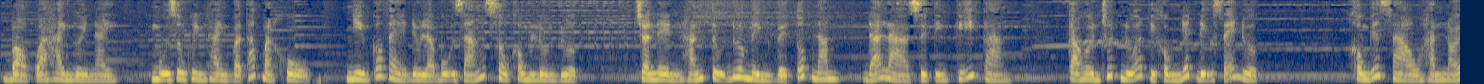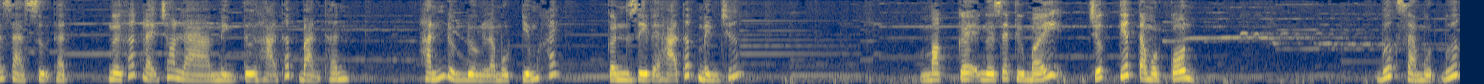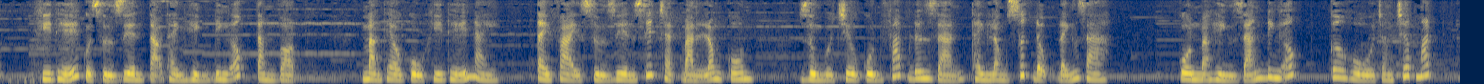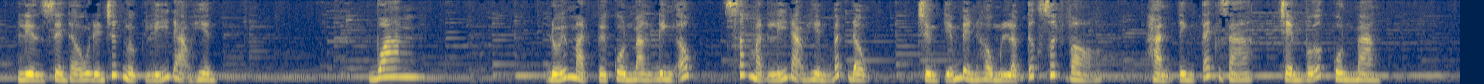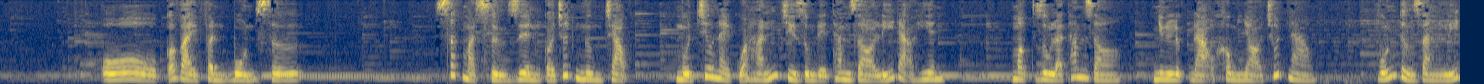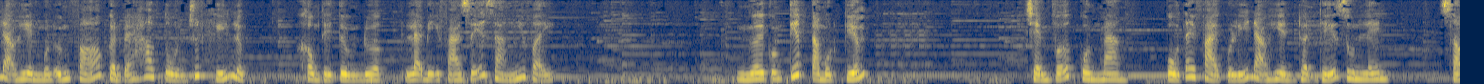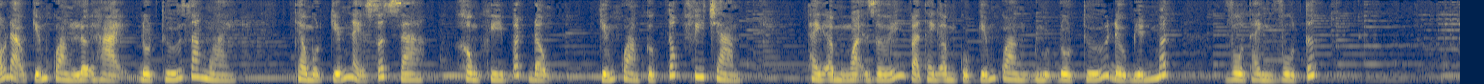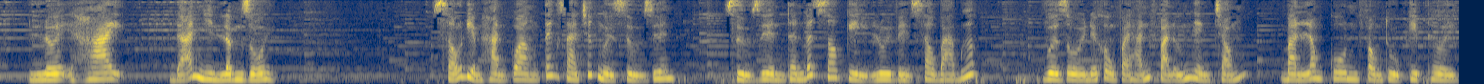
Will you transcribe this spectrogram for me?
Bỏ qua hai người này, Mụ Dung Khuynh Thành và Thác Bạt Khổ nhìn có vẻ đều là bộ dáng sâu không lường được. Cho nên hắn tự đưa mình về top 5 đã là suy tính kỹ càng. Cao hơn chút nữa thì không nhất định sẽ được. Không biết sao hắn nói ra sự thật, người khác lại cho là mình tự hạ thấp bản thân. Hắn đường đường là một kiếm khách, cần gì phải hạ thấp mình chứ? Mặc kệ người xếp thứ mấy, trước tiếp ta một côn. Bước ra một bước, Khí thế của sử duyên tạo thành hình đinh ốc tăng vọt. Mang theo cổ khí thế này, tay phải sử duyên siết chặt bàn long côn, dùng một chiều côn pháp đơn giản thành lòng xuất động đánh ra. Côn mang hình dáng đinh ốc, cơ hồ trong chớp mắt, liền xuyên thấu đến trước ngực Lý Đạo Hiên. Boang! Đối mặt với côn mang đinh ốc, sắc mặt Lý Đạo Hiên bất động, trường kiếm bên hông lập tức xuất vỏ, hàn tinh tách ra, chém vỡ côn mang. Ồ, có vài phần bồn sự. Sắc mặt sử duyên có chút ngừng trọng. Một chiêu này của hắn chỉ dùng để thăm dò Lý Đạo Hiên. Mặc dù là thăm dò, nhưng lực đạo không nhỏ chút nào. Vốn tưởng rằng Lý Đạo hiền muốn ứng phó cần phải hao tổn chút khí lực. Không thể tưởng được lại bị phá dễ dàng như vậy. Ngươi cũng tiếp ta một kiếm. Chém vỡ côn mang, cổ tay phải của Lý Đạo Hiền thuận thế run lên, sáu đạo kiếm quang lợi hại đột thứ ra ngoài. Theo một kiếm này xuất ra, không khí bất động, kiếm quang cực tốc phi tràm. Thành âm ngoại giới và thành âm của kiếm quang đột thứ đều biến mất, vô thành vô tức. Lợi hại, đã nhìn lầm rồi. Sáu điểm hàn quang tách ra trước người Sử Duyên. Sử Duyên thân bất do kỳ lùi về sau ba bước. Vừa rồi nếu không phải hắn phản ứng nhanh chóng, bàn long côn phòng thủ kịp thời,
